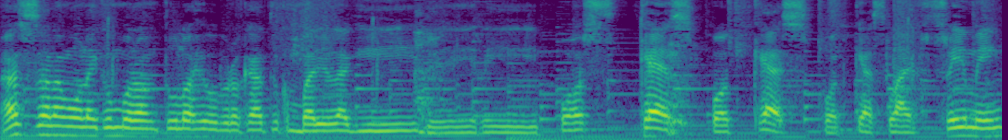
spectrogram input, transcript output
Assalamualaikum warahmatullahi wabarakatuh. Kembali lagi dari podcast Podcast Podcast live streaming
